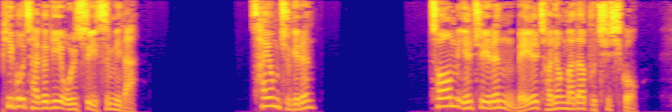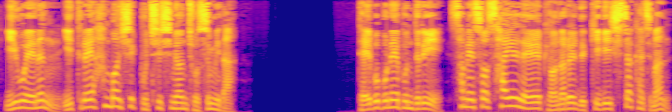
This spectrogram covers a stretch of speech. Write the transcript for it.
피부 자극이 올 수 있습니다. 사용 주기는 처음 일주일은 매일 저녁마다 붙이시고 이후에는 이틀에 한 번씩 붙이시면 좋습니다. 대부분의 분들이 3에서 4일 내에 변화를 느끼기 시작하지만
